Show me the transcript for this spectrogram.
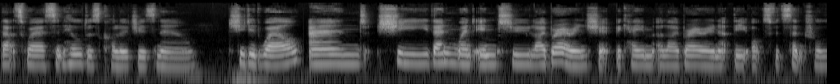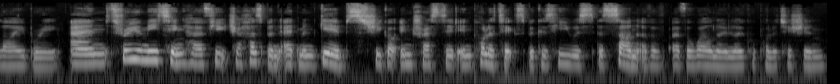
That's where St Hilda's College is now. She did well, and she then went into librarianship, became a librarian at the Oxford Central Library. And through meeting her future husband, Edmund Gibbs, she got interested in politics because he was the son of a, of a well known local politician.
